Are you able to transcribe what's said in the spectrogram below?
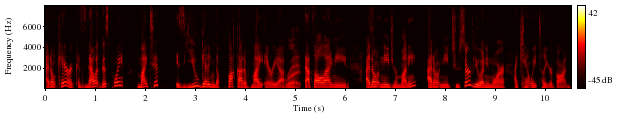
I don't care," because now at this point, my tip is you getting the fuck out of my area. Right. That's all I need. I don't need your money. I don't need to serve you anymore. I can't wait till you're gone.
